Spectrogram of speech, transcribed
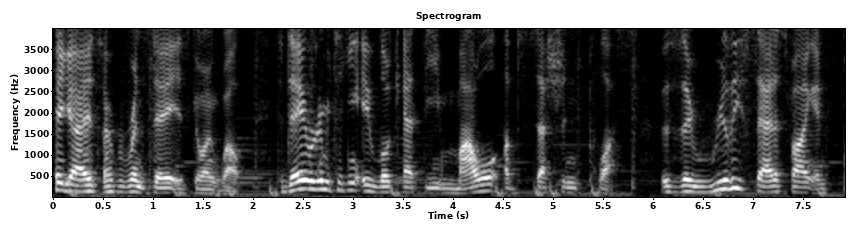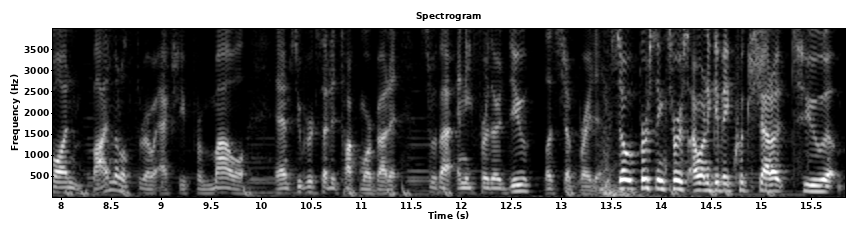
Hey guys, I hope everyone's day is going well. Today we're going to be taking a look at the Mowl Obsession Plus. This is a really satisfying and fun bimetal throw actually from Mowl, and I'm super excited to talk more about it. So without any further ado, let's jump right in. So first things first, I want to give a quick shout out to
